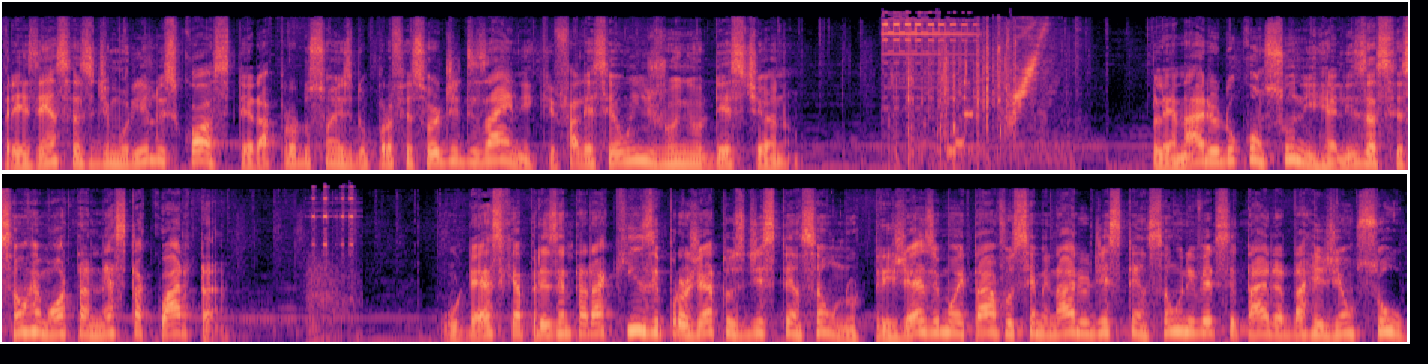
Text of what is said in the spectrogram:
Presenças de Murilo Scott terá produções do professor de design que faleceu em junho deste ano. Plenário do Consune realiza sessão remota nesta quarta. O DESC apresentará 15 projetos de extensão no 38º Seminário de Extensão Universitária da Região Sul.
